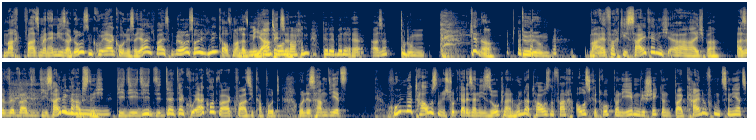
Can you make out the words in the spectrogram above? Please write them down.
macht quasi mein Handy, sagt, oh, ist ein QR-Code. Und ich sage, ja, ich weiß, ja, soll ich einen Link aufmachen? Lass mich ja, den Ton machen, bitte, bitte. Ja, also? Genau. War einfach die Seite nicht erreichbar. Also die Seite gab es nicht. Die, die, die, der, der QR-Code war quasi kaputt. Und das haben die jetzt hunderttausend, Stuttgart ist ja nicht so klein, hunderttausendfach ausgedruckt und jedem geschickt und bei keinem funktioniert es.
